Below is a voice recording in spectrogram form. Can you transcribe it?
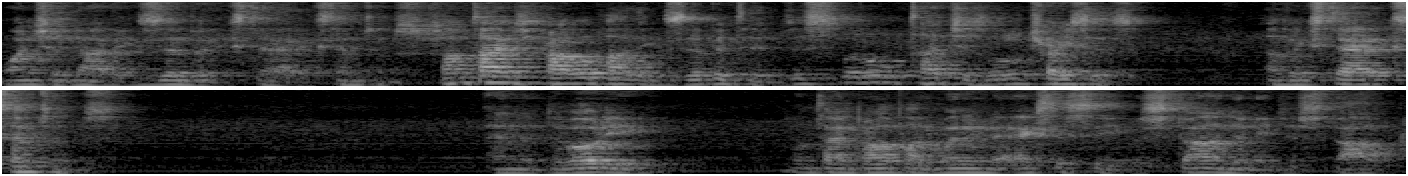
one should not exhibit ecstatic symptoms. Sometimes Prabhupada exhibited just little touches, little traces of ecstatic symptoms. And the devotee One time Prabhupada went into ecstasy, was stunned, and he just stopped.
